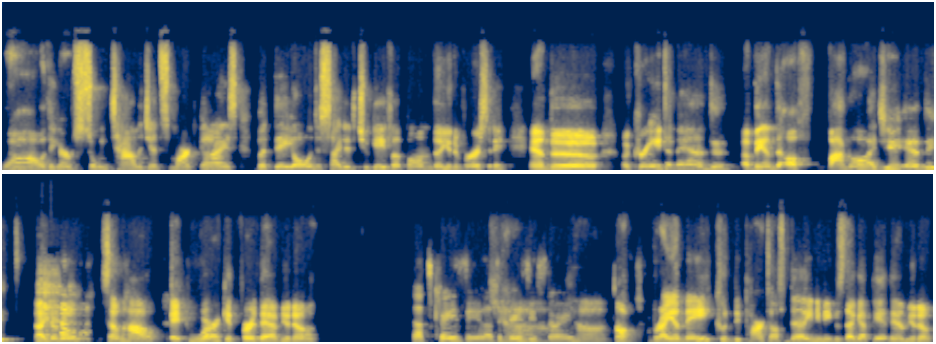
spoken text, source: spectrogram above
wow they are so intelligent smart guys but they all decided to give up on the university and uh, create a band a band of pagode and it i don't know somehow it worked for them you know? That's crazy. That's yeah, a crazy story. yeah. Oh brian may could be part of the inimigos da hp them you know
